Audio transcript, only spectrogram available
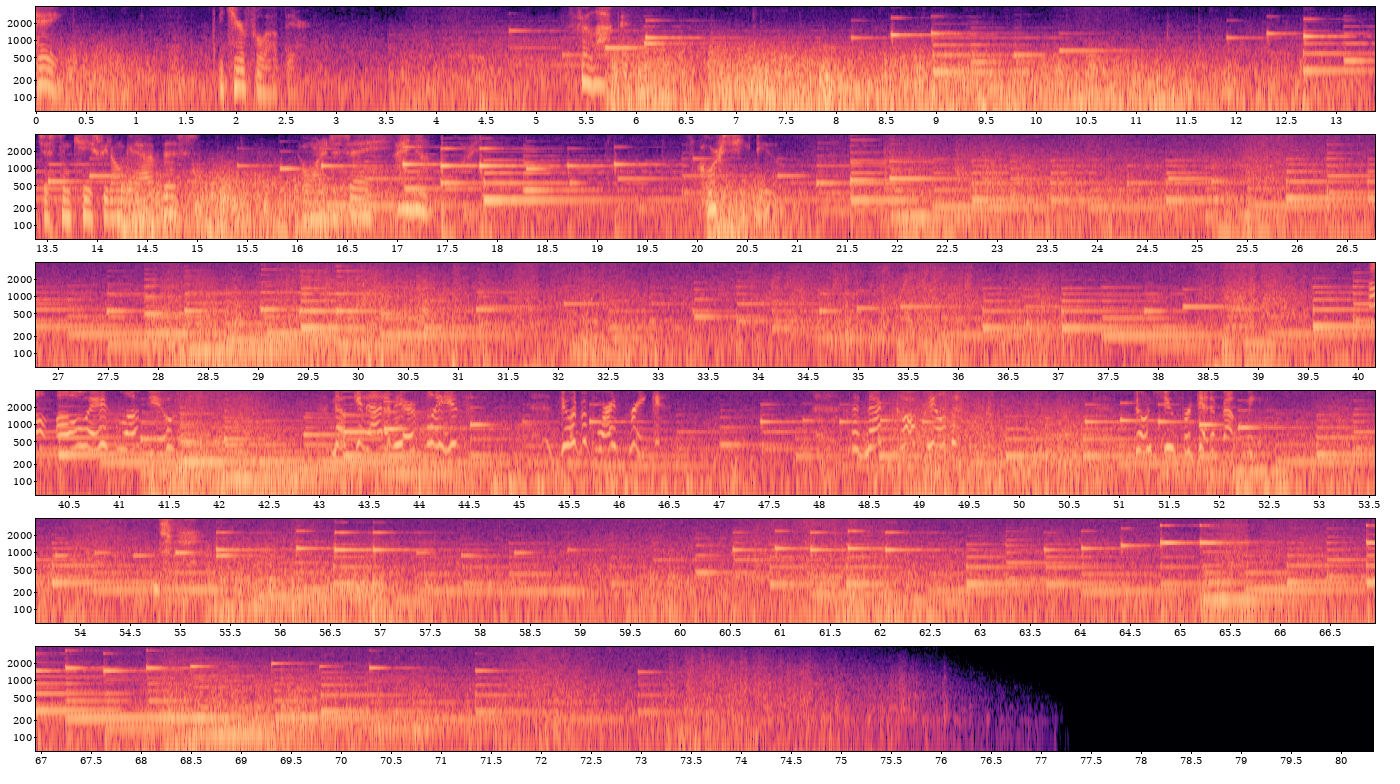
Hey, be careful out there. For luck. Just in case we don't get out of this, I wanted to say, I know, Warren. of course you do. Always love you. Now get out of here, please. Do it before I freak. And Max Caulfield, don't you forget about me.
